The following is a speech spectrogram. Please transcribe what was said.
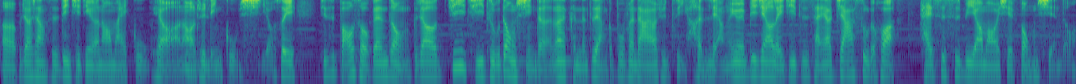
呃，比较像是定期定额，然后买股票啊，然后去领股息哦。嗯、所以其实保守跟这种比较积极主动型的，那可能这两个部分大家要去自己衡量，因为毕竟要累积资产要加速的话，还是势必要冒一些风险的哦。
